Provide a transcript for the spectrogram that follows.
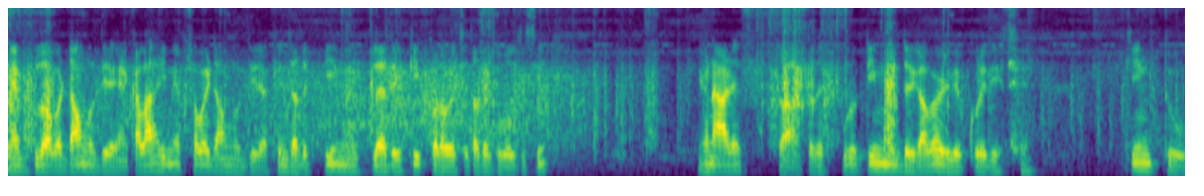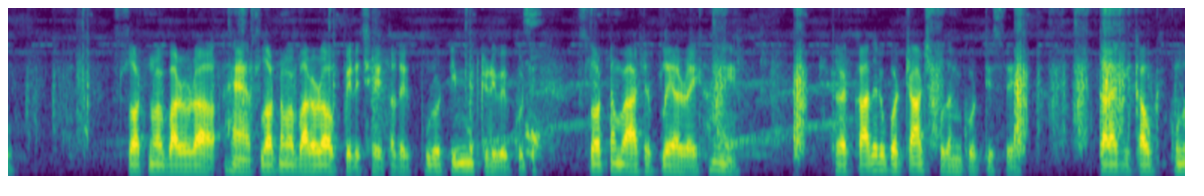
ম্যাপগুলো আবার ডাউনলোড দিয়ে রাখেন। কালাহারি ম্যাপ সবাই ডাউনলোড দিয়ে রাখেন। যাদের টিম প্লেয়ারদের কিক করা হয়েছে, তাদেরকে বলতেছি। এখানে আর এফরা তাদের পুরো টিমমেটদেরকে আবার রিভাইভ করে দিয়েছে। কিন্তু স্লট নাম্বার বারোরা হ্যাঁ স্লট নাম্বার বারোরাও পেরেছে তাদের পুরো টিমমেটকে রিভাইভ করতে। স্লট নাম্বার আটের প্লেয়াররা এখানে, তারা কাদের উপর চার্জ প্রদান করতেছে? তারা কি কাউকে কোনো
